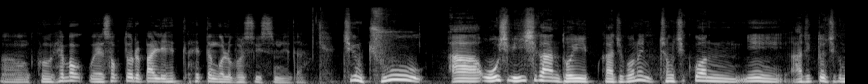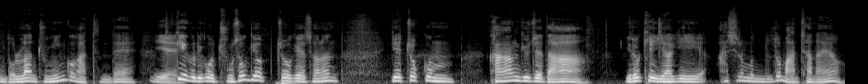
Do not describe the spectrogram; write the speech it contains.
어, 그 회복의 속도를 빨리 했, 던 걸로 볼 수 있습니다. 지금 주 아, 52시간 도입 가지고는 정치권이 아직도 지금 논란 중인 것 같은데 예. 특히 그리고 중소기업 쪽에서는 이게 조금 강한 규제다 이렇게 이야기 하시는 분들도 많잖아요.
